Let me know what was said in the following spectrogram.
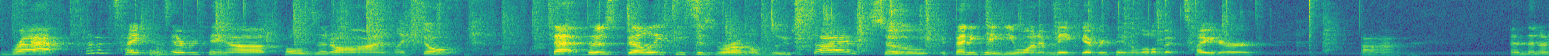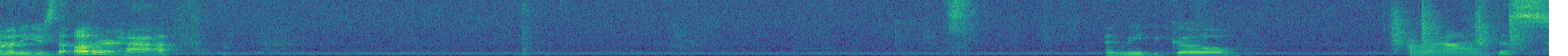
wrap kind of tightens everything up, holds it on. Like don't that those belly pieces were on the loose side, so if anything, you want to make everything a little bit tighter. Um, and then I'm going to use the other half. And maybe go around this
